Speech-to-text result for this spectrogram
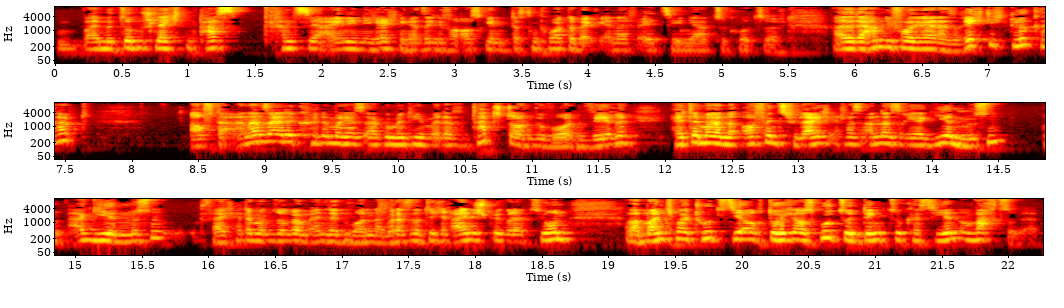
weil mit so einem schlechten Pass kannst du ja eigentlich nicht rechnen. Ganz ehrlich davon ausgehen, dass ein Quarterback NFL zehn Jahre zu kurz wirft. Also da haben die 49ers richtig Glück gehabt. Auf der anderen Seite könnte man jetzt argumentieren, wenn das ein Touchdown geworden wäre, hätte man an der Offense vielleicht etwas anders reagieren müssen und agieren müssen. Vielleicht hätte man sogar am Ende gewonnen, aber das ist natürlich reine Spekulation. Aber manchmal tut es dir auch durchaus gut, so ein Ding zu kassieren, um wach zu werden.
